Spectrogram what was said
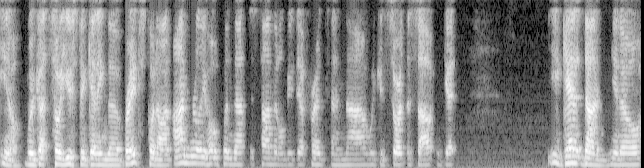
you know we've got so used to getting the brakes put on. I'm really hoping that this time it'll be different, and uh, we can sort this out and get you get it done. You know,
